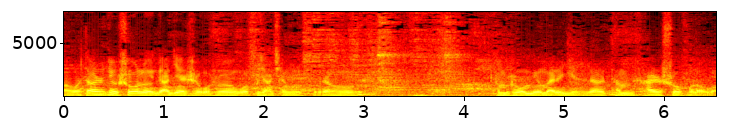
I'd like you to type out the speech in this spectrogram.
啊，我当时就说了两件事，我说我不想签公司，然后。他们说我明白这意思，但是他们还是说服了我。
